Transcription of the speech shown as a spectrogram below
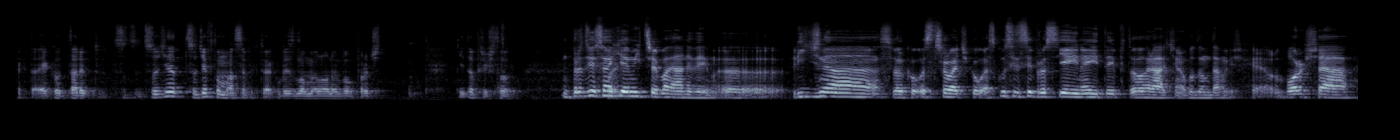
tak ta, jako tady, co, co, tě, co tě v tom Mass Effectu jakoby zlomilo, nebo proč ti to přišlo? Protože jsem chtěl mít třeba, já nevím, uh, líčna s velkou ostřelačkou a zkusit si prostě jiný typ toho hráče. No potom tam vyšel Warsha.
